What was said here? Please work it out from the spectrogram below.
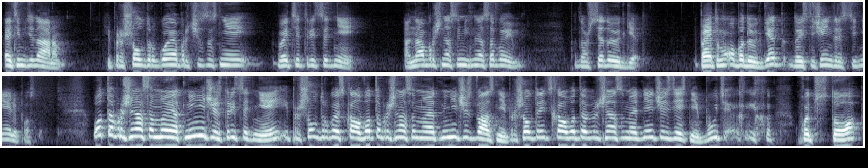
этим динаром. И пришел другой, обручился с ней в эти 30 дней. Она обручена сомнительно с обоими, потому что все дают гет. Поэтому оба дают гет до истечения 30 дней или после. Вот ты обручена со мной отныне через 30 дней, и пришел другой и сказал, вот ты обручена со мной отныне через 20 дней. Пришел третий и сказал, вот ты обручена со мной отныне через 10 дней. Будь их хоть 100,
